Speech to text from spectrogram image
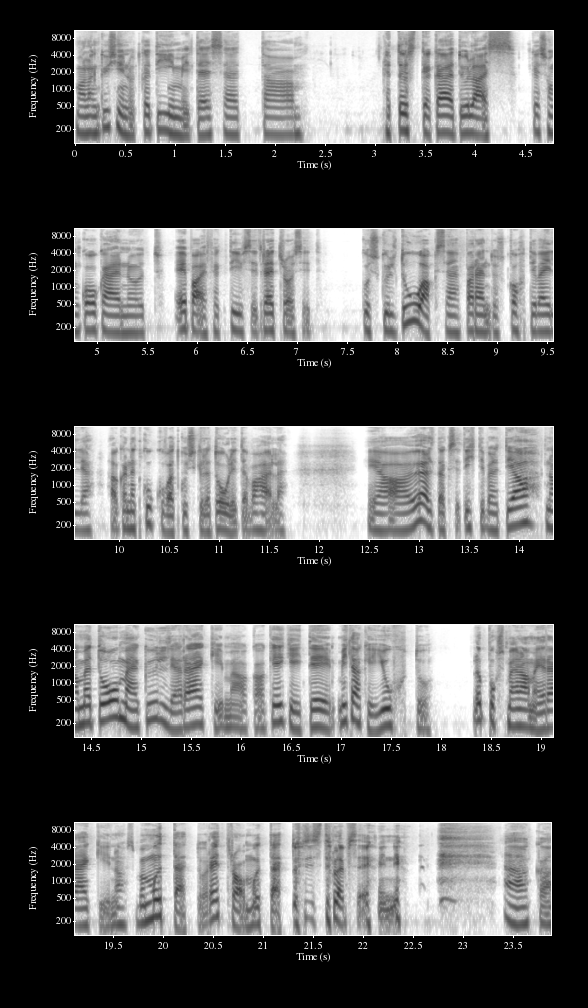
ma olen küsinud ka tiimides, et, äh, et tõstke käed üles, kes on kogenud ebaefektiivseid retrosid, kus küll tuuakse parenduskohti välja, aga need kukuvad kuskile toolide vahele. ja öeldakse tihtipeale, et jah, no me toome küll ja räägime, aga keegi ei tee, midagi ei juhtu. lõpuks me enam ei räägi, noh, see on mõttetu, retro on mõttetu, siis tuleb see on ju. aga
